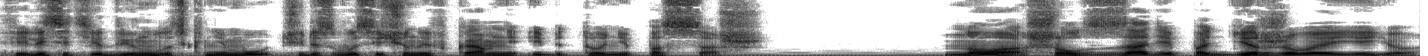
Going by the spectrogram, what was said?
Фелисити двинулась к нему через высеченный в камне и бетоне пассаж. Ноа шел сзади, поддерживая ее,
